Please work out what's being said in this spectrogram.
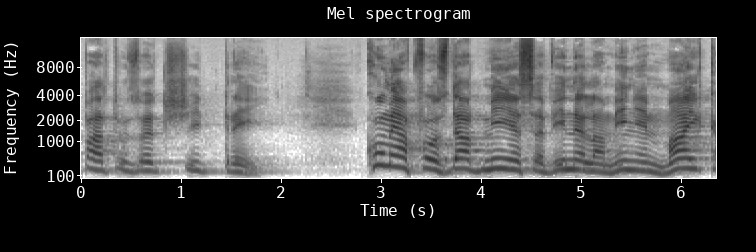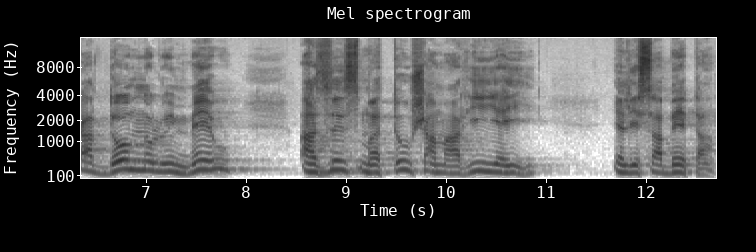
43. Cum a fost dat mie să vină la mine Maica Domnului meu, a zis mătușa Mariei Elisabeta.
